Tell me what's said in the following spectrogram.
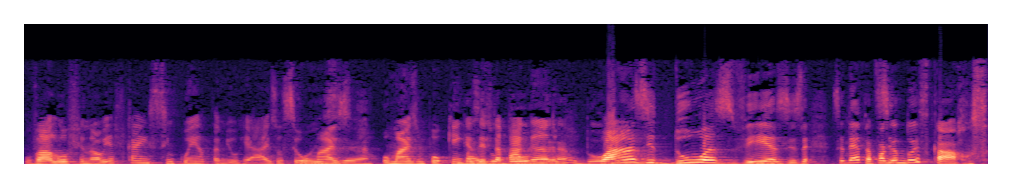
O valor final ia ficar em 50 mil reais, ou, seu, mais, é. ou mais um pouquinho, quer Mas dizer, ele está pagando é, dobro, quase né? duas vezes. né? Você deve Está pagando dois carros.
